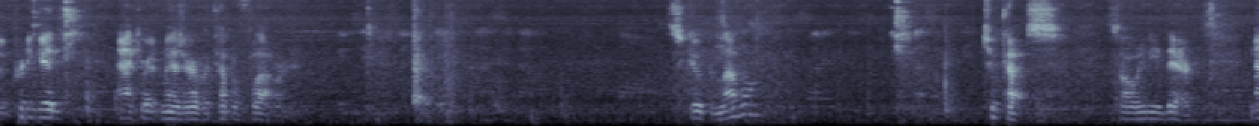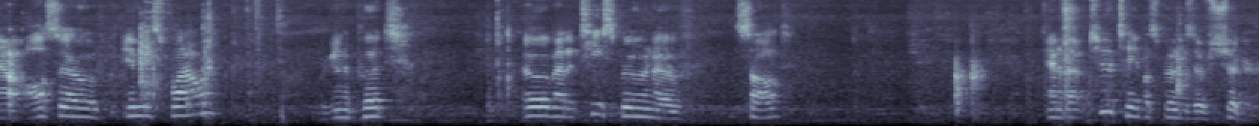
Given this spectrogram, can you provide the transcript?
a pretty good accurate measure of a cup of flour. Scoop and level. Two cups. That's all we need there. Now also in this flour, we're going to put oh about a teaspoon of salt, and about two tablespoons of sugar.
